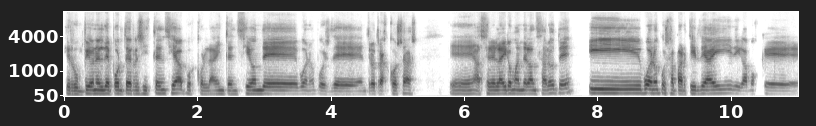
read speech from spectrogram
irrumpió en el deporte de resistencia pues con la intención de, bueno, pues de, entre otras cosas, hacer el Ironman de Lanzarote. Y bueno, pues a partir de ahí, digamos que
